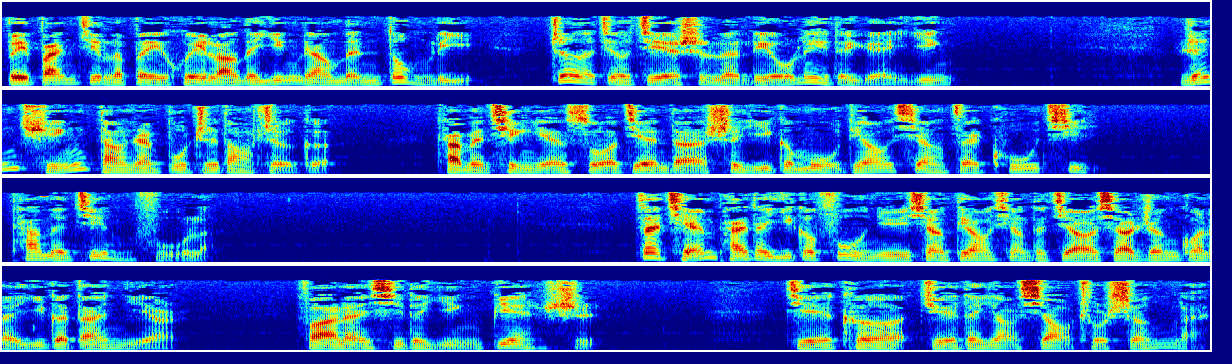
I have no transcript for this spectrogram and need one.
被搬进了北回廊的阴凉门洞里，这就解释了流泪的原因。人群当然不知道这个，他们亲眼所见的是一个木雕像在哭泣，他们敬服了。在前排的一个妇女向雕像的脚下扔过来一个丹尼尔，法兰西的银便士，杰克觉得要笑出声来。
